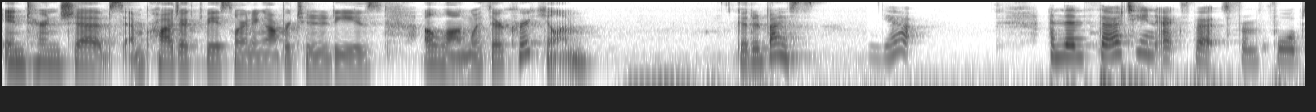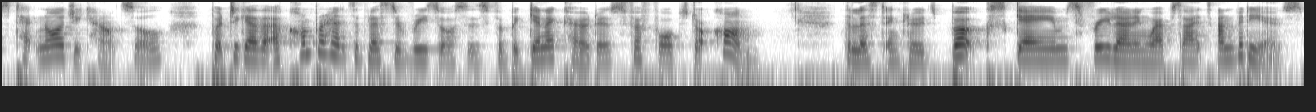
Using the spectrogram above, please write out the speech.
internships, and project based learning opportunities along with their curriculum. Good advice. Yeah. And then 13 experts from Forbes Technology Council put together a comprehensive list of resources for beginner coders for Forbes.com. The list includes books, games, free learning websites, and videos.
